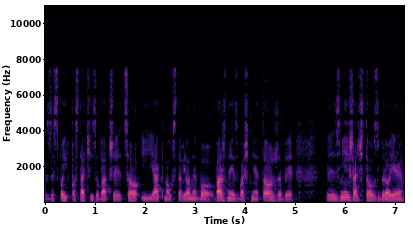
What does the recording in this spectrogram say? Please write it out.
ze swoich postaci zobaczy co i jak ma ustawione, bo ważne jest właśnie to, żeby zmniejszać tą zbroję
